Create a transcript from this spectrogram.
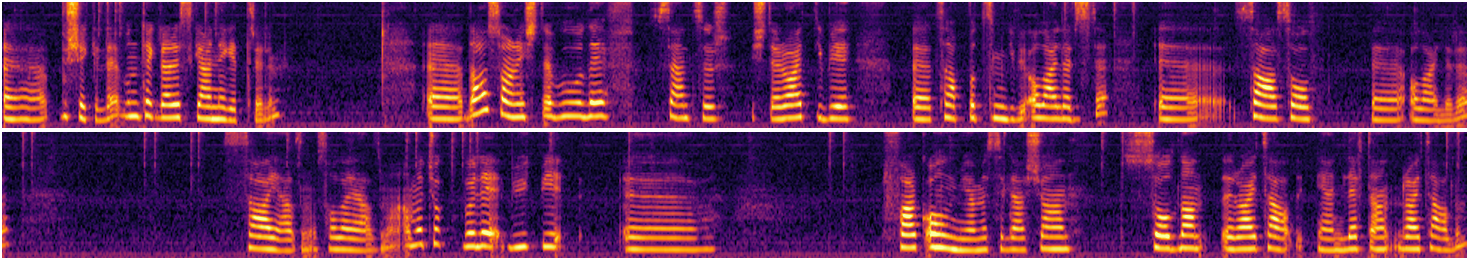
Ee, bu şekilde. Bunu tekrar eski haline getirelim. Ee, daha sonra işte bu left, center, işte right gibi e, top, bottom gibi olaylar ise e, sağ sol e, olayları sağ yazma, sola yazma ama çok böyle büyük bir e, fark olmuyor. Mesela şu an soldan right'a aldım. Yani left'ten right'a aldım.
